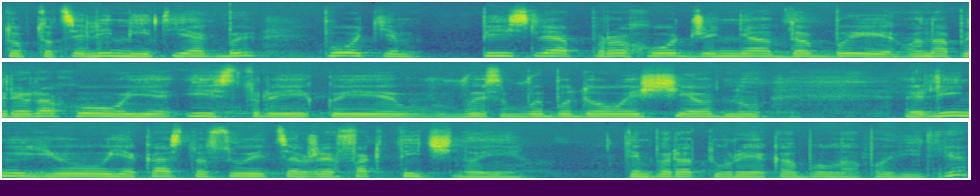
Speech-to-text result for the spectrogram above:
тобто це ліміт, якби. Потім після проходження доби вона перераховує і стройкою вибудовує ще одну лінію, яка стосується вже фактичної температури, яка була повітря.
